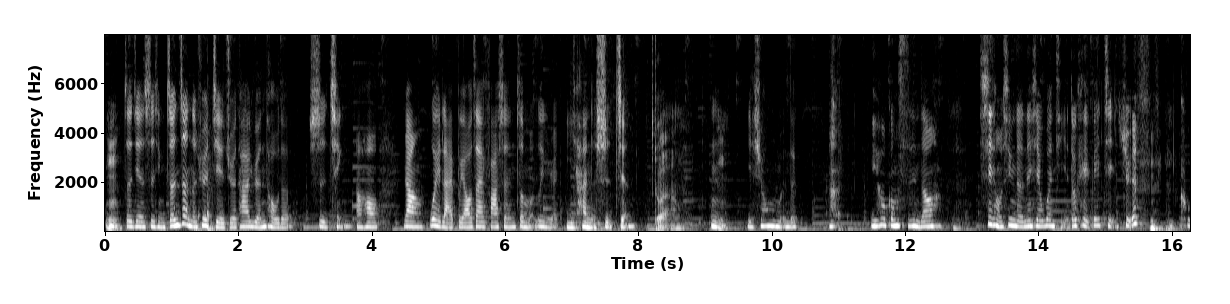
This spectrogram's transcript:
嗯，这件事情真正的去解决它源头的事情，然后让未来不要再发生这么令人遗憾的事件。对啊，嗯，嗯也希望我们的 以后公司，你知道。系统性的那些问题也都可以被解决，哭，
